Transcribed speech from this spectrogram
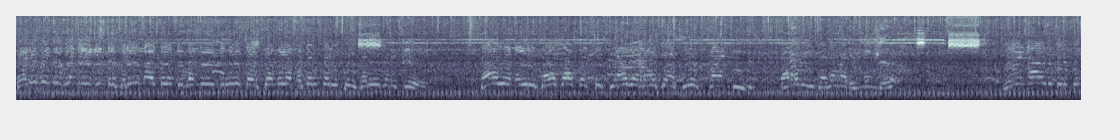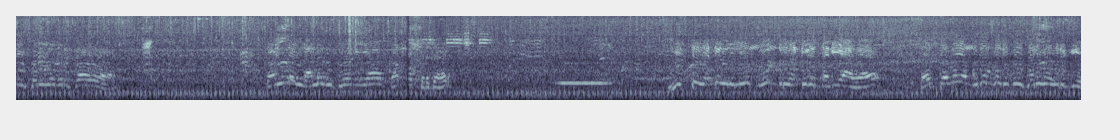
நடைபெற்றுக் கொண்டிருக்கின்ற வெளிநாட்டு என்று பந்தயத்திலே தற்சமயம் முதல் பரிசு பெறுவதற்கு நாகநீர் தலப்பாக்கட்டு தியாகராஜா போஸ் பாண்டி. பறவை ஜனவர் இணைந்து இரண்டாவது பரிசினை பெறுவதற்காக கல்லல் அழகு சோனியா கம்மன் பிரதர். எட்டு வண்டிகளிலே மூன்று வண்டிகள் தனியாக. தற்சமயம் முதல் பரிசு பெறுவதற்கு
